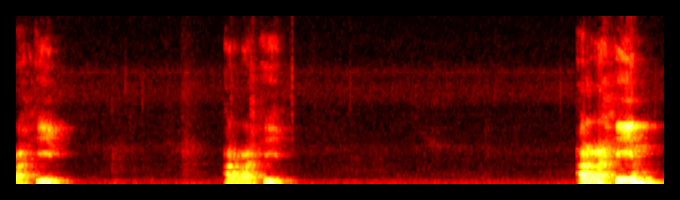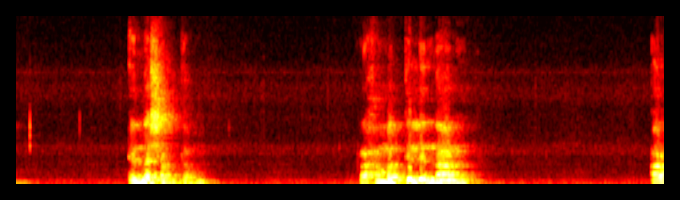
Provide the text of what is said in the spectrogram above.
റഹീം. അർ റഹീം എന്ന ശബ്ദം റഹ്മത്തിൽ നിന്നാണ് അർ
